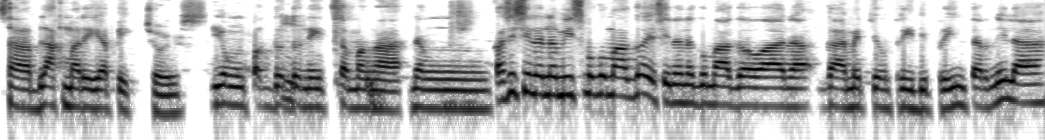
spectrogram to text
sa Black Maria Pictures. Yung pagdodonate sa mga ng kasi sila na mismo gumagawa eh. Sila na gumagawa na gamit yung 3D printer nila.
